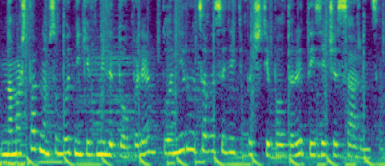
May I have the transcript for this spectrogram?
На масштабном субботнике в Мелитополе планируется высадить почти полторы тысячи саженцев.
